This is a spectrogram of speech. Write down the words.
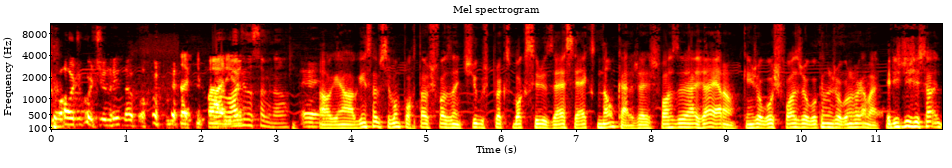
Que o áudio continue, tá bom. Puta que pariu. o áudio não some, não. Alguém, alguém sabe se vão portar os Forza antigos pro Xbox Series S, X? Não, cara, já, os Forza já, já eram. Quem jogou os Forza jogou, quem não jogou não joga mais. Eles digitaram,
